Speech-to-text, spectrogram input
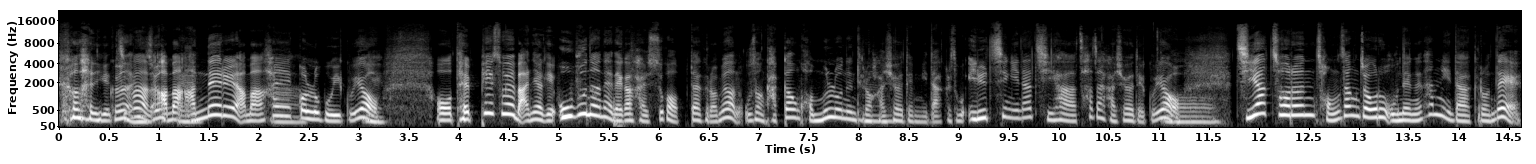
그건 아니겠지만 그건? 아마 네. 안내를 아마 할 아. 걸로 보이고요. 예. 어, 대피소에 만약에 5분 안에 내가 갈 수가 없다 그러면 우선 가까운 건물로는 들어가셔야 됩니다. 그래서 뭐 1층이나 지하 찾아가셔야 되고요. 어. 지하철은 정상적으로 운행은 합니다. 그런데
